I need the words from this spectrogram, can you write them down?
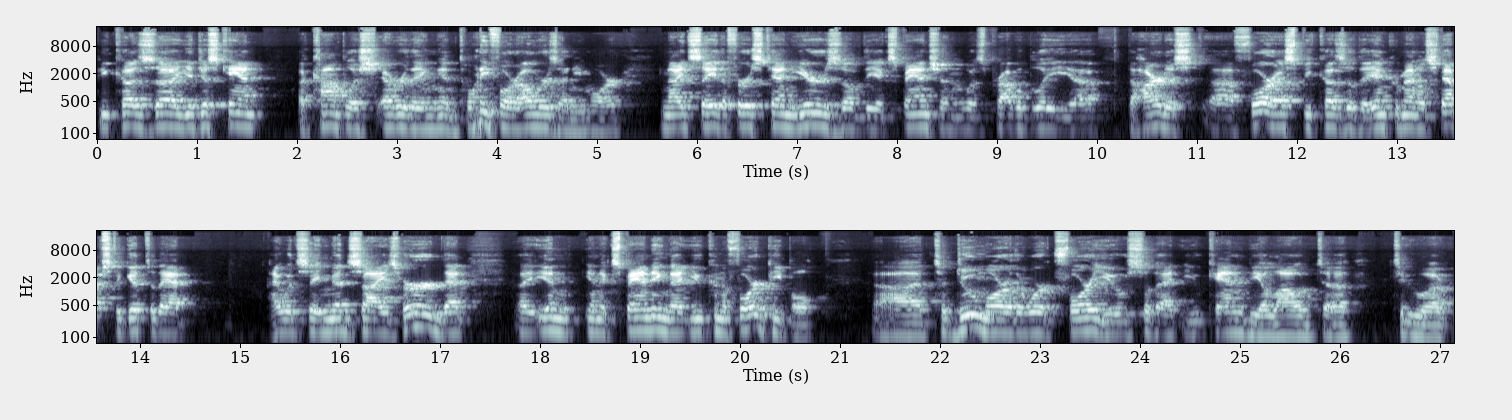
because uh, you just can't accomplish everything in 24 hours anymore. And I'd say the first 10 years of the expansion was probably uh, the hardest uh, for us because of the incremental steps to get to that, I would say, mid-size herd that uh, in, in expanding that you can afford people uh, to do more of the work for you so that you can be allowed to to uh,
